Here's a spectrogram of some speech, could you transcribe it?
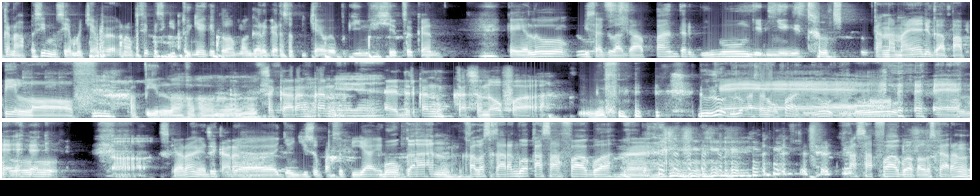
kenapa sih masih sama cewek Kenapa sih segitunya gitu loh sama Gara-gara satu cewek begini gitu kan Kayak lu bisa gelagapan Terbingung jadinya gitu Kan namanya juga puppy love. Tapi loh Sekarang kan Iya. Eder kan Casanova. Dulu dulu Casanova Dulu Dulu Dulu Uh, Sekarang ya Sekarang- udah janji sumpah setia itu Bukan, kalau sekarang gua kasava gua. Kasava gua kalau sekarang.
